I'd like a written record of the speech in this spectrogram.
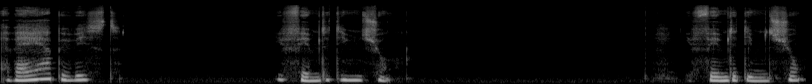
at være bevidst i femte dimension. I femte dimension,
